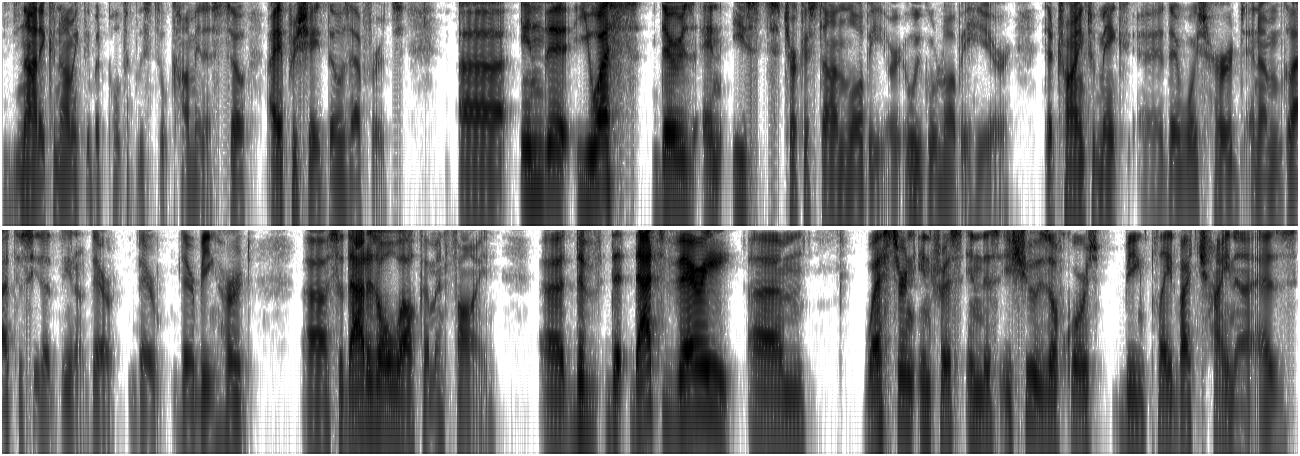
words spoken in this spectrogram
not economically but politically still communist. So I appreciate those efforts. Uh, in the U.S., there is an East Turkestan lobby or Uyghur lobby here. They're trying to make uh, their voice heard, and I'm glad to see that you know they're they're they're being heard. Uh, so that is all welcome and fine. Uh, the, the that's very um, Western interest in this issue is of course being played by China as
